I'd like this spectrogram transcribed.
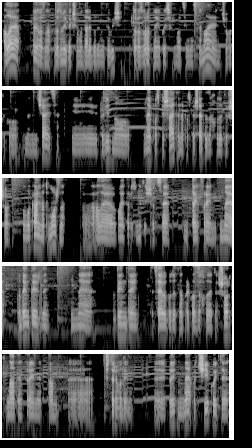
Але хто його знає, розумієте, якщо ми далі будемо йти вище, тобто розворотної якоїсь формації в нас немає, нічого такого не намічається. І відповідно не поспішайте, не поспішайте заходити в шорт. Ну, локально то можна, е, але маєте розуміти, що це таймфрейм не один тиждень, не один день. Це ви будете, наприклад, заходити в шорт на таймфреймі там е, 4 години. Е, Відповідно, не очікуйте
